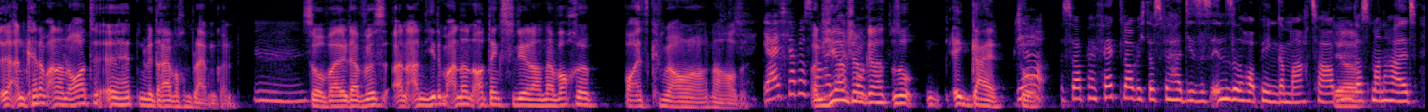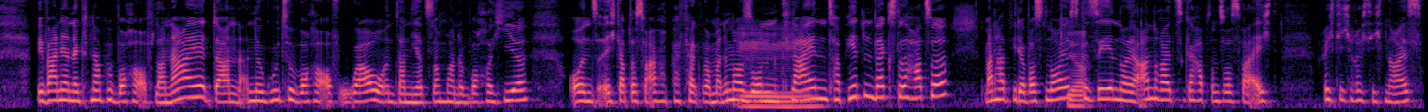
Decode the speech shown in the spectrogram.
äh, an keinem anderen Ort äh, hätten wir drei Wochen bleiben können. Mhm. So, weil da wirst an, an jedem anderen Ort denkst du dir nach einer Woche, boah, jetzt können wir auch noch nach Hause. ja, ich glaube, das war Und hier habe halt ich aber einfach- gedacht, so, ey, geil. So. Ja, es war perfekt, glaube ich, dass wir halt dieses Inselhopping gemacht haben, Ja. dass man halt, wir waren ja eine knappe Woche auf Lanai, dann eine gute Woche auf Uau und dann jetzt noch mal eine Woche hier und ich glaube, das war einfach perfekt, weil man immer so einen kleinen Tapetenwechsel hatte, man hat wieder was Neues Mm. Ja. gesehen, neue Anreize gehabt und so, es war echt richtig, richtig nice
